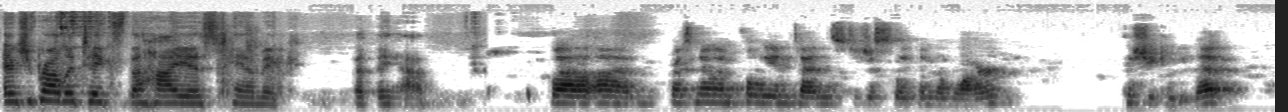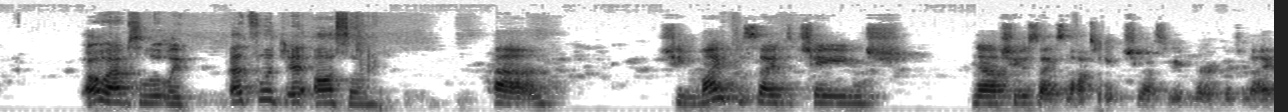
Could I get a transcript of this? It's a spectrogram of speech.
and she probably takes the highest hammock that they have. Well, um, Resnoan fully intends to just sleep in the water because she can do that. Oh, absolutely. That's legit awesome. Um, she might decide to change. No, she decides not to. She wants to be prepared for tonight.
